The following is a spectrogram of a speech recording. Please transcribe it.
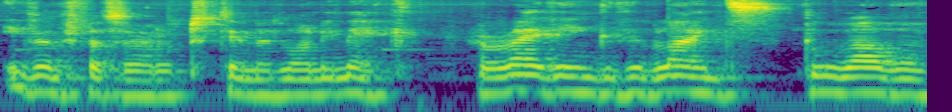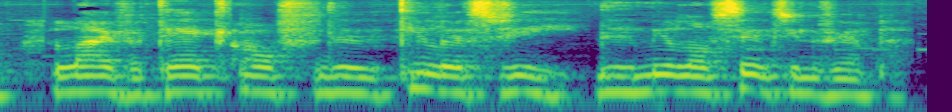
E vamos passar outro tema de Lonnie Mac. Riding the Blinds, do álbum Live Attack of the Killers V, de 1990.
